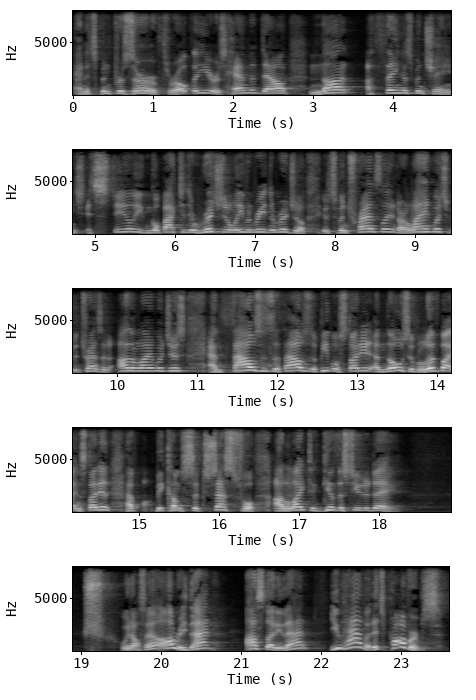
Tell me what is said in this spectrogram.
And it's been preserved throughout the years, handed down. Not a thing has been changed. It's still, you can go back to the original, even read the original. It's been translated our language, it's been translated other languages, and thousands and thousands of people have studied it, and those who've lived by it and studied it have become successful. I'd like to give this to you today. We'd all say, oh, I'll read that. I'll study that. You have it. It's Proverbs.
